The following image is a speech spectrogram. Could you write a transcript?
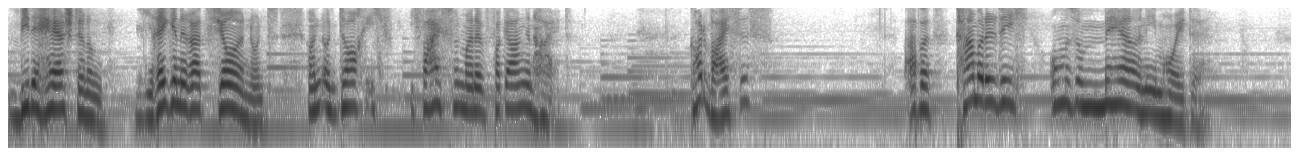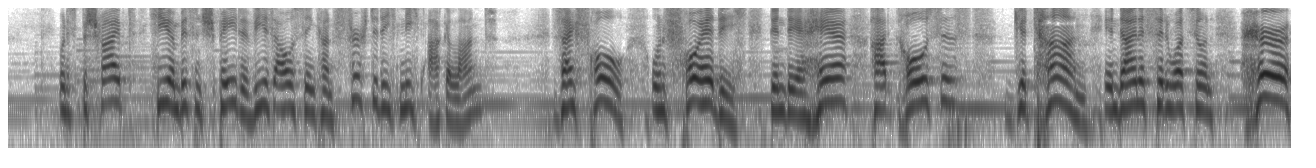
Wiederherstellung, Regeneration und, und, und doch, ich, ich weiß von meiner Vergangenheit. Gott weiß es, aber klammere dich umso mehr an ihm heute. Und es beschreibt hier ein bisschen später, wie es aussehen kann. Fürchte dich nicht, Ackerland. Sei froh und freue dich, denn der Herr hat Großes getan in deiner Situation. Hör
